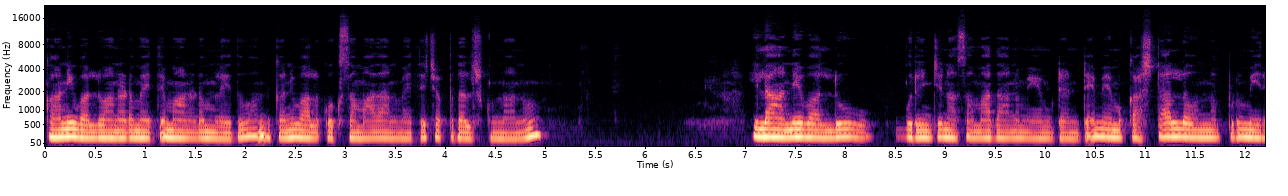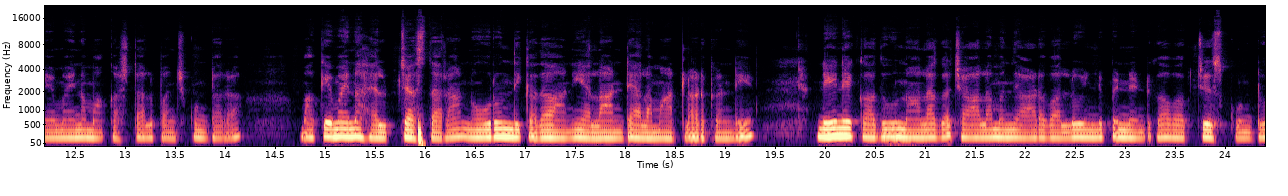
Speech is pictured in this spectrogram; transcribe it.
కానీ వాళ్ళు అనడం అయితే మానడం లేదు. అందుకని వాళ్ళకు ఒక సమాధానం అయితే చెప్పదలుచుకున్నాను. ఇలా అనేవాళ్ళు గురించి నా సమాధానం ఏమిటంటే మేము కష్టాల్లో ఉన్నప్పుడు మీరేమైనా మా కష్టాలు పంచుకుంటారా? మాకేమైనా హెల్ప్ చేస్తారా? నోరుంది కదా అని ఎలా అంటే అలా మాట్లాడకండి. నేనే కాదు నాలాగా చాలామంది ఆడవాళ్ళు ఇండిపెండెంట్గా వర్క్ చేసుకుంటూ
